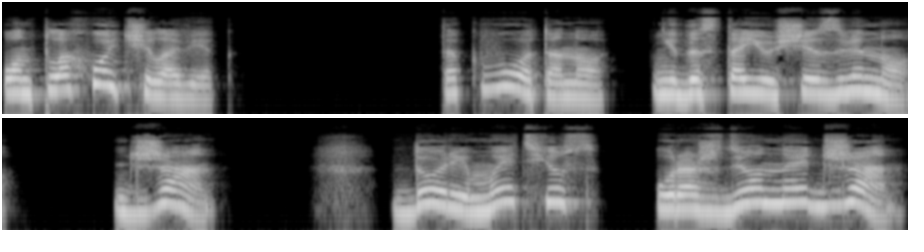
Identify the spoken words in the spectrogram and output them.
он плохой человек. Так вот оно, недостающее звено. Джан. Дори Мэтьюс – урожденная Джан.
